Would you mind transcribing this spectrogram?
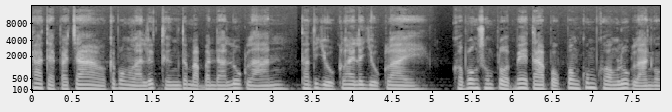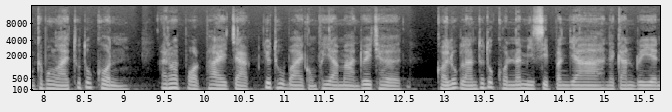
ข้าแต่พระเจ้าข้าพงหลายลึกถึงตำรับบรรดาลูกหลานท่านที่อยู่ใกล้และอยู่ไกล ขอพระองค์ทรงโปรดเมตตาปกป้องคุ้มครองลูกหลานของข้าพงหลายทุกๆ คนให้รอดปลอดภัยจากยุทธบายของพยามารด้วยเถิด ขอลูกหลานทุกๆ คนนั้นมีสิบปัญญาในการเรียน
